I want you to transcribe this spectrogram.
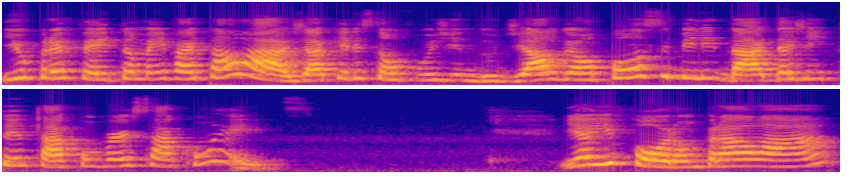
e o prefeito também vai estar tá lá. Já que eles estão fugindo do diálogo, é uma possibilidade da gente tentar conversar com eles. E aí foram para lá,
